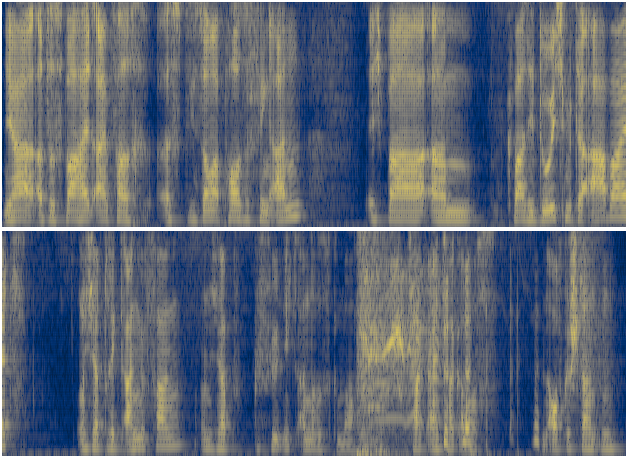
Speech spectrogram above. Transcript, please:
Ja, also es war halt einfach, es, die Sommerpause fing an. Ich war ähm, quasi durch mit der Arbeit und ich habe direkt angefangen und ich habe gefühlt nichts anderes gemacht. Tag ein, Tag aus. Bin aufgestanden.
